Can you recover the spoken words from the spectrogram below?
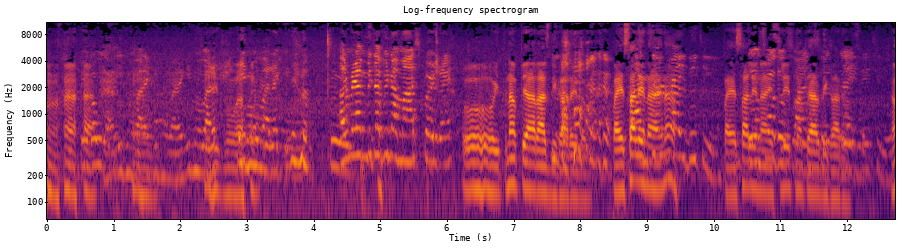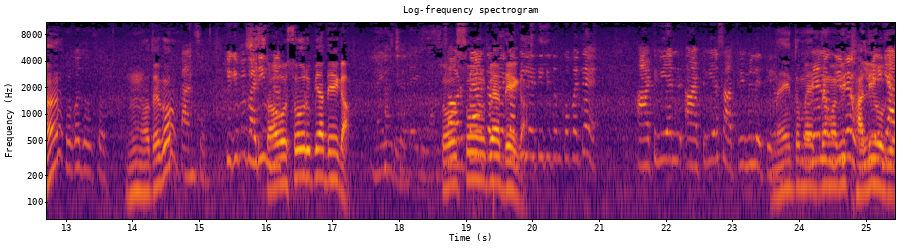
ईद मुबारक ईद मुबारक। ईद मुबारक ईद मुबारक। और मेरे अम्मी तो अभी नमाज़ पढ़ रहे हैं। ओह इतना प्यार आज दिखा रहे लोग। पैसा लेना है ना? ही पैसा लेना है इसलिए इतना प्यार दिखा रहे ही। चाहिए। हाँ? दो सौ हम्म हो देखो सौ। क्योंकि मैं बड़ी सौ सौ रुपया देगा। सौ सौ तो रुपया देगा। लेती थी तुमको पता है? आठवीं या आठवीं या सातवीं में लेती। नहीं तो मैं एकदम अभी खाली हो गया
